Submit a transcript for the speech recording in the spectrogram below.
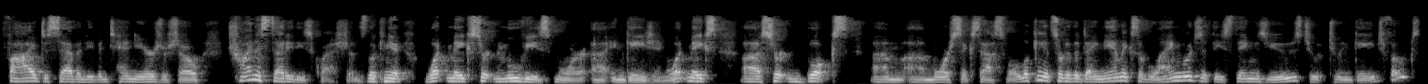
five to seven, even 10 years or so, trying to study these questions, looking at what makes certain movies more uh, engaging, what makes uh, certain books um, uh, more successful, looking at sort of the dynamics of language that these things use to, to engage folks.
